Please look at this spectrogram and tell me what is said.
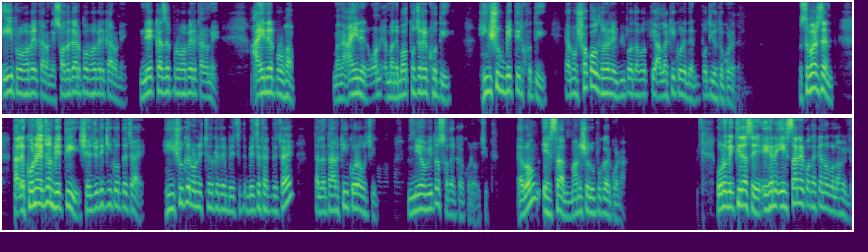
এই প্রভাবের কারণে সদগার প্রভাবের কারণে নেক কাজের প্রভাবের কারণে আইনের প্রভাব মানে আইনের মানে বত্তচারের ক্ষতি হিংসুক ব্যক্তির ক্ষতি এবং সকল ধরনের বিপদ আপদকে আল্লাহ কি করে দেন? প্রতিহত করে দেন। বুঝতে পারছেন? তাহলে কোনো একজন ব্যক্তি, সে যদি কি করতে চায়, হিংসুকের অনিষ্ট থেকে বেঁচে থাকতে চায়, তাহলে তার কি করা উচিত? নিয়মিত সাদাকা করা উচিত এবং এহসান, মানুষের উপকার করা। কোন ব্যক্তির আছে, এখানে ইহসানের কথা কেন বলা হইল?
